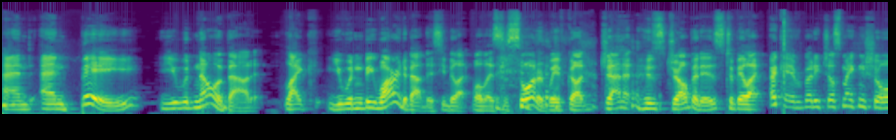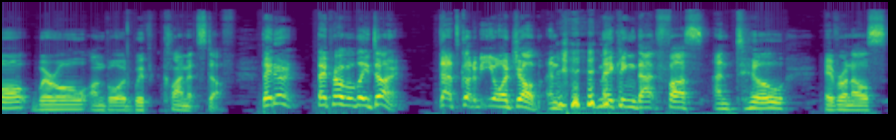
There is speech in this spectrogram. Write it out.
and and b you would know about it. Like you wouldn't be worried about this. You'd be like, well, this is sorted. We've got Janet, whose job it is to be like, okay, everybody, just making sure we're all on board with climate stuff. They don't. They probably don't. That's got to be your job, and making that fuss until everyone else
